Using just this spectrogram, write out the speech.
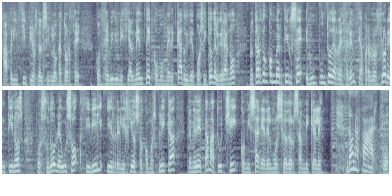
a principios del siglo XIV. Concebido inicialmente como mercado y depósito del grano, no tardó en convertirse en un punto de referencia para los florentinos por su doble uso civil y religioso, como explica Benedetta Matucci, comisaria del Museo de Orsan Michele. Da una parte.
